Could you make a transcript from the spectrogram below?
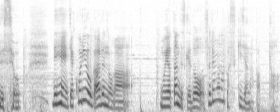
ですよ。でじゃあコリオがあるのがもうやったんですけどそれもなんか好きじゃなかった。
